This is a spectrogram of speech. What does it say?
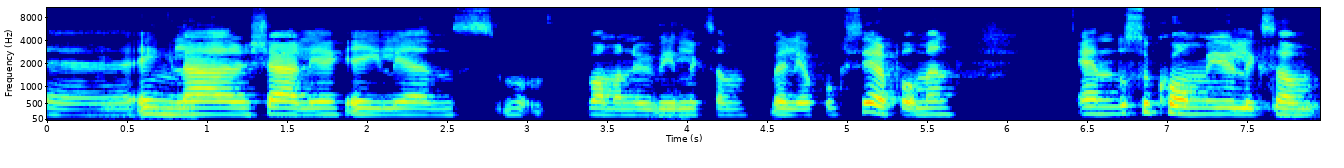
eh, änglar, kärlek, aliens, vad man nu vill liksom välja att fokusera på men ändå så kommer ju liksom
